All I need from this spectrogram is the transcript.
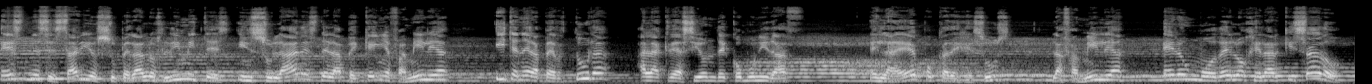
es necesario superar los límites insulares de la pequeña familia y tener apertura a la creación de comunidad. En la época de Jesús, la familia era un modelo jerarquizado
